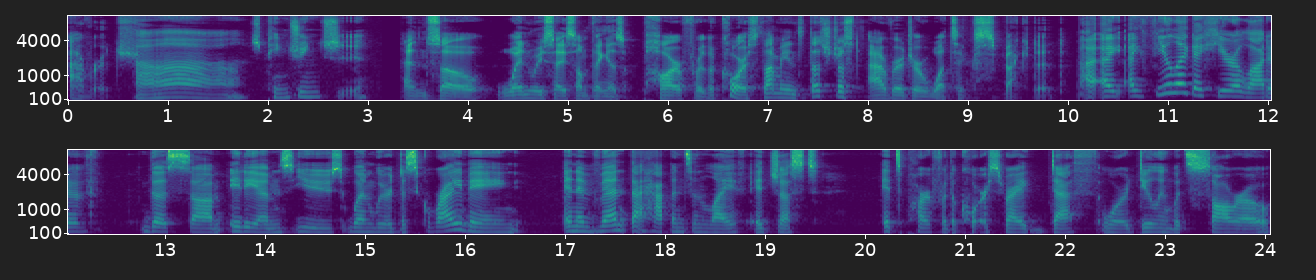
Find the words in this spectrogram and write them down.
average. 啊，是平均值。 And so when we say something is par for the course, that means that's just average or what's expected. I, I I feel like I hear a lot of this um, idioms used when we're describing an event that happens in life. It just it's par for the course, right? Death or dealing with sorrow,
